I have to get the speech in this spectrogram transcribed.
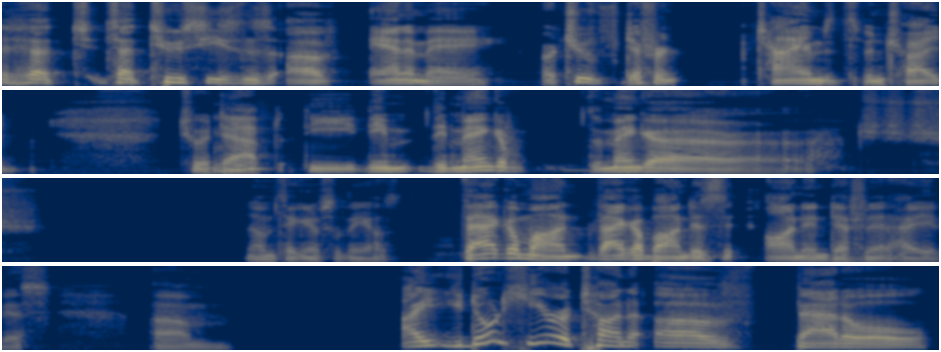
It's had, it's had two seasons of anime, or two different times it's been tried to adapt. The the the manga the manga. No, I'm thinking of something else. Vagabond Vagabond is on indefinite hiatus. Um, I you don't hear a ton of battle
